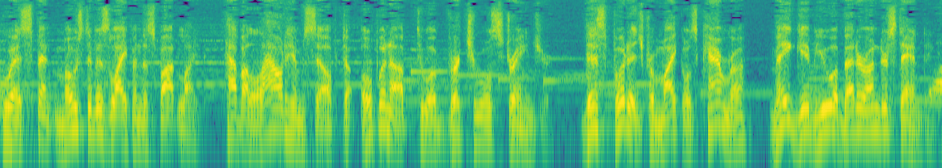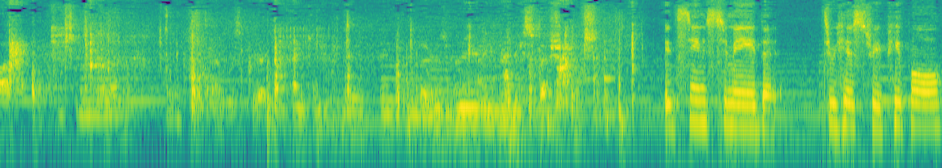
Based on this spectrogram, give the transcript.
who has spent most of his life in the spotlight, have allowed himself to open up to a virtual stranger? This footage from Michael's camera may give you a better understanding. That was great. Thank you. That was really, really special. It seems to me that through history, people,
